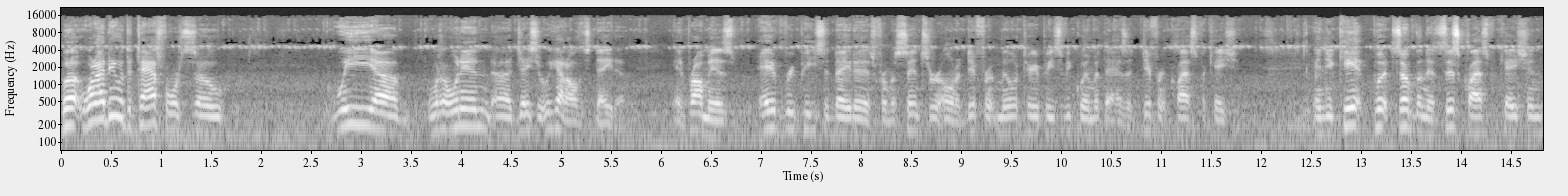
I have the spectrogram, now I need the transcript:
But what I do with the task force, so we uh, when I went in, uh, Jason, we got all this data, and the problem is every piece of data is from a sensor on a different military piece of equipment that has a different classification, and you can't put something that's this classification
